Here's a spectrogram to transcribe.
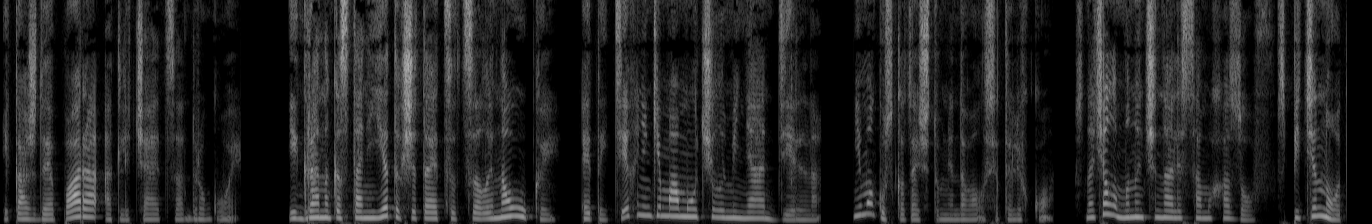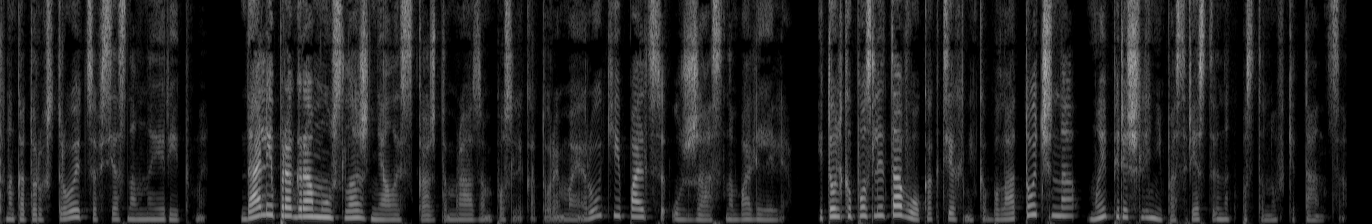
и каждая пара отличается от другой. Игра на кастаньетах считается целой наукой. Этой технике мама учила меня отдельно. Не могу сказать, что мне давалось это легко. Сначала мы начинали с самых азов, с пяти нот, на которых строятся все основные ритмы. Далее программа усложнялась с каждым разом, после которой мои руки и пальцы ужасно болели. И только после того, как техника была оточена, мы перешли непосредственно к постановке танца.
